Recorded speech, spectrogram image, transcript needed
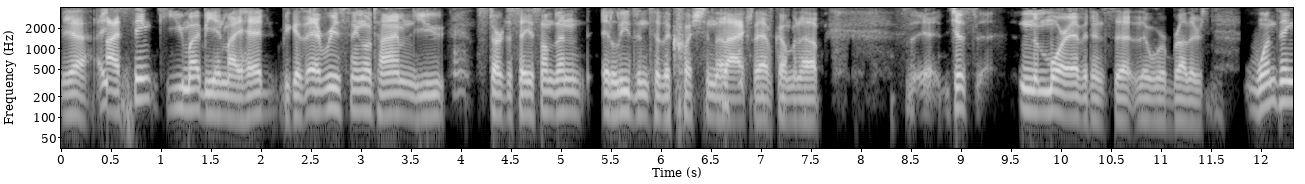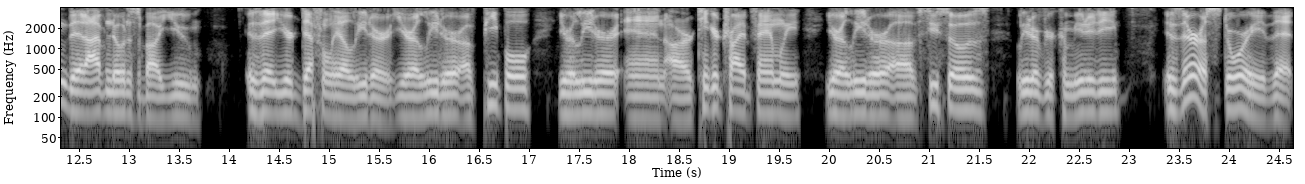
yeah, I think you might be in my head because every single time you start to say something, it leads into the question that I actually have coming up. Eh, just more evidence that, that we're brothers. One thing that I've noticed about you is that you're definitely a leader. You're a leader of people. You're a leader in our Tinker Tribe family. You're a leader of CISOs, leader of your community. Is there a story that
